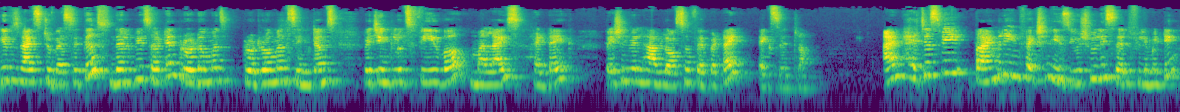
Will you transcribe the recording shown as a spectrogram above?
gives rise to vesicles there will be certain prodromal, prodromal symptoms which includes fever, malaise, headache, patient will have loss of appetite etc. And HSV primary infection is usually self-limiting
